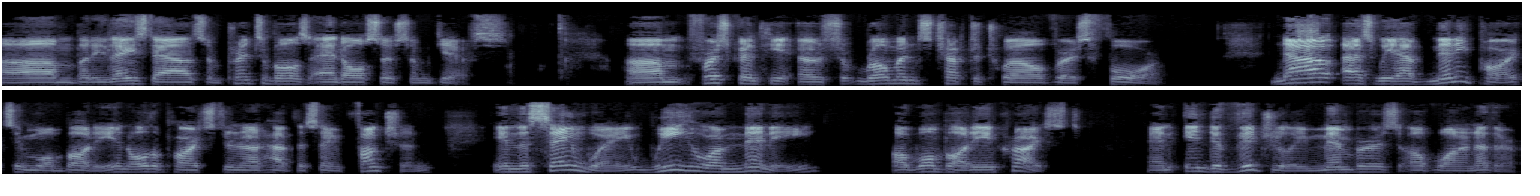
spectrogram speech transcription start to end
Um, but he lays down some principles and also some gifts. Um, First Corinthians, uh, Romans chapter 12, verse 4. Now, as we have many parts in one body, and all the parts do not have the same function, in the same way, we who are many are one body in Christ, and individually members of one another.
